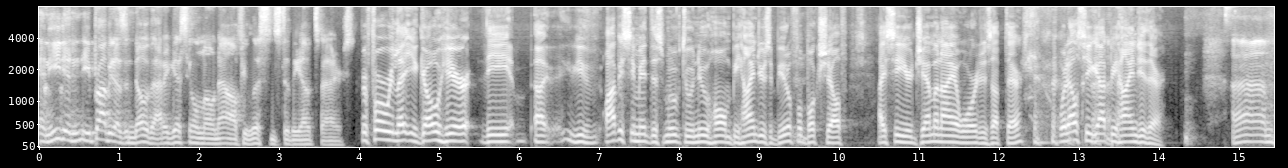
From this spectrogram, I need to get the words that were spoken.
and he didn't, he probably doesn't know that. I guess he'll know now if he listens to the outsiders. Before we let you go here, the, uh, you've obviously made this move to a new home. Behind you is a beautiful bookshelf. I see your Gemini Award is up there. What else you got behind you there? Um,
